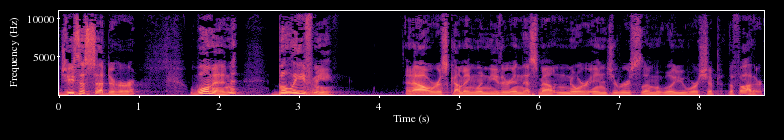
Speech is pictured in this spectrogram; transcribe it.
Jesus said to her, Woman, believe me, an hour is coming when neither in this mountain nor in Jerusalem will you worship the Father.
